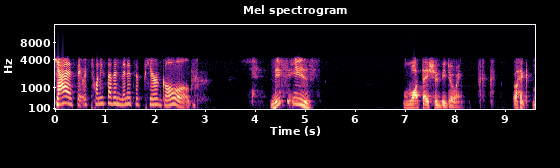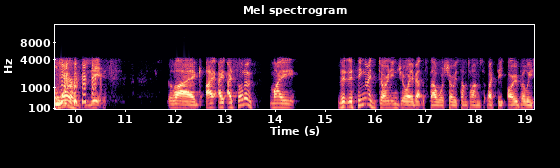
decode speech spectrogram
Yes, it was 27 minutes of pure gold. This is what they should be doing. like more of this. Like I, I, I sort of my the, the thing I don't enjoy about the Star Wars show is sometimes like the overly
